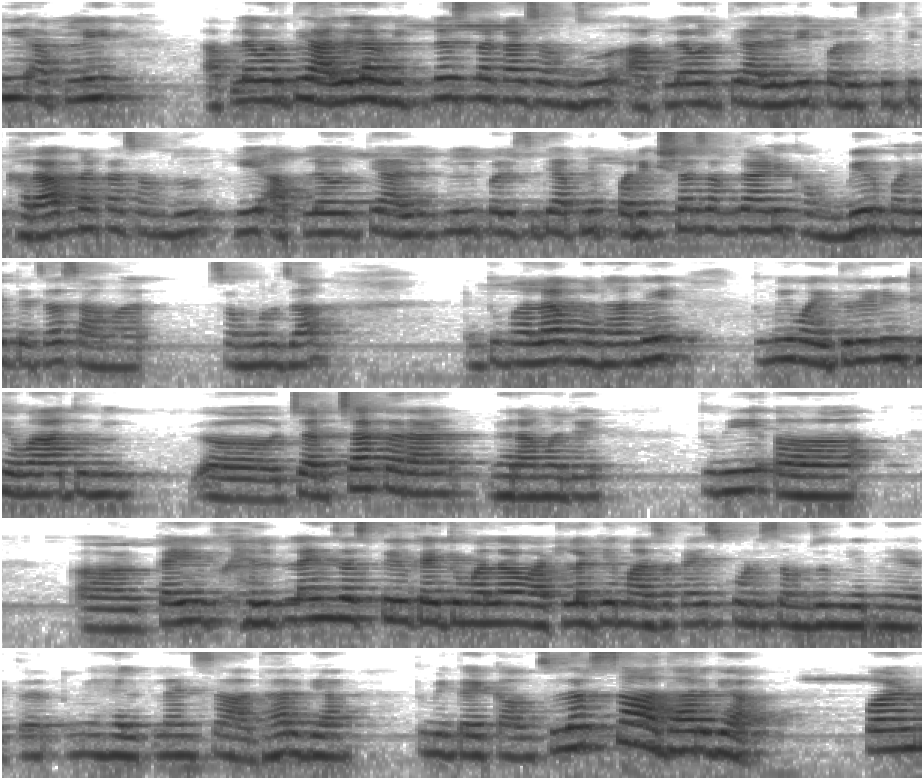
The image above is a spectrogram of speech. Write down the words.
ही आपली आपल्यावरती आलेला विकनेस नका समजू. आपल्यावरती आलेली परिस्थिती खराब नका समजू. ही आपल्यावरती आलेली परिस्थिती आपली परीक्षा समजा आणि खंबीरपणे त्याचा सामा समोर जा. तुम्हाला मनाने तुम्ही मैत्रिणी ठेवा. तुम्ही चर्चा करा घरामध्ये. तुम्ही काही हेल्पलाईन्स असतील काही तुम्हाला वाटलं की माझं काहीच कोणी समजून घेत नाही आहे तर तुम्ही हेल्पलाईन्सचा आधार घ्या. तुम्ही काही काउन्सिलर्सचा आधार घ्या पण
